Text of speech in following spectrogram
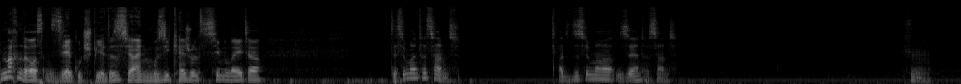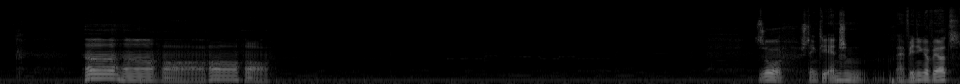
Wir machen daraus ein sehr gutes Spiel. Das ist ja ein Musik-Casual-Simulator. Das ist immer interessant. Also das ist immer sehr interessant. Hm. Ha, ha, ha, ha, ha. So, ich denke, die Engine äh, weniger wert.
